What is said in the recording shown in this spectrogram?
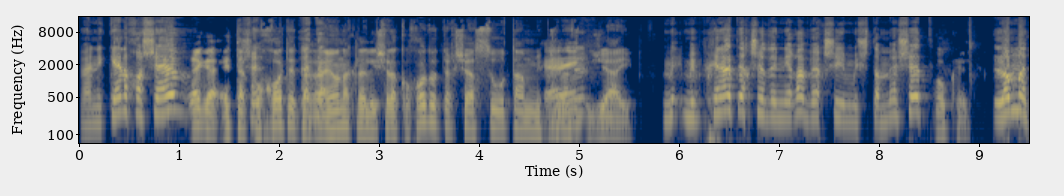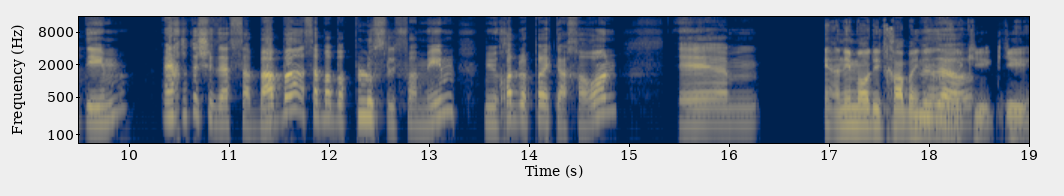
ואני כן חושב... רגע, את הכוחות, את הרעיון הכללי של הכוחות, או איך שעשו אותם מבחינת okay. CGI? מבחינת איך שזה נראה ואיך שהיא משתמשת, okay. אוקיי. לא מדהים. אני חשבתי שזה היה סבבה, סבבה פלוס לפעמים, במיוחד בפרק האחרון. אמ, אני מאוד איתך בעניין הזה, כי, כי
